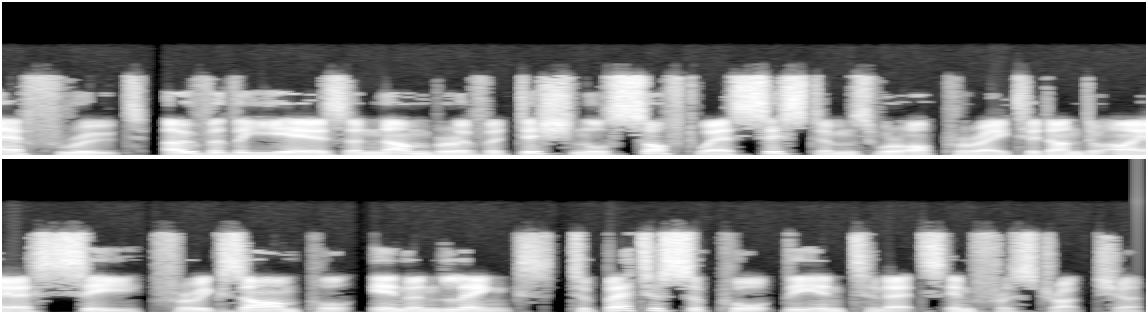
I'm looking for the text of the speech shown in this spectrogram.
F-root. Over the years a number of additional software systems were operated under ISC for example, INN and Lynx, to better support the Internet's infrastructure.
